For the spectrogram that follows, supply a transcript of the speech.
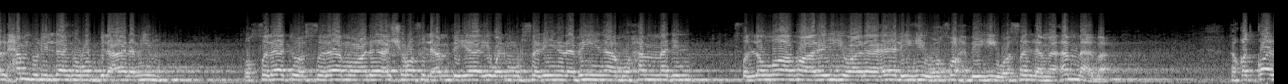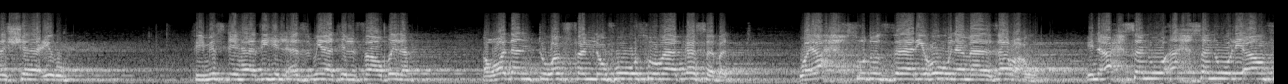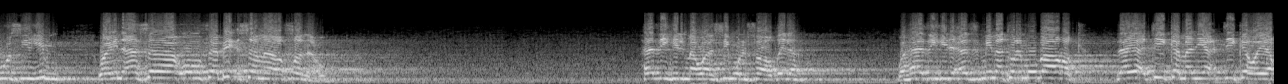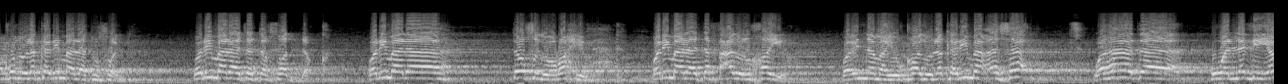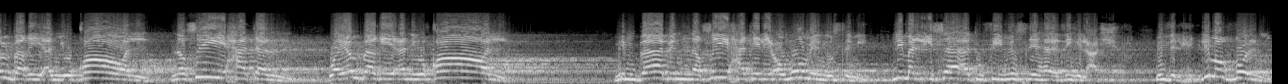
الحمد لله رب العالمين. والصلاة والسلام على أشرف الأنبياء والمرسلين نبينا محمد صلى الله عليه وعلى آله وصحبه وسلم. أما بعد فقد قال الشاعر في مثل هذه الأزمنة الفاضلة غدا توفى النفوس ما كسبت ويحصد الزارعون ما زرعوا. إن أحسنوا أحسنوا لأنفسهم وإن أساءوا فبئس ما صنعوا. هذه المواسم الفاضلة وهذه الأزمنة المباركة. لا يأتيك من يأتيك ويقول لك لما لا تصل ولما لا تتصدق ولما لا تصل رحمك ولما لا تفعل الخير. وإنما يقال لك لما أسأت. وهذا هو الذي ينبغي أن يقال نصيحة وينبغي أن يقال من باب النصيحة لعموم المسلمين. لما الإساءة في مثل هذه العشر؟ من ذي الحج. لما الظلم؟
